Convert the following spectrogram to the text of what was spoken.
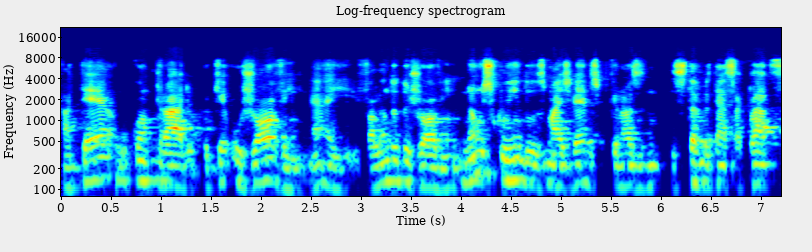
até o contrário, porque o jovem, né, e falando do jovem, não excluindo os mais velhos, porque nós estamos nessa classe,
